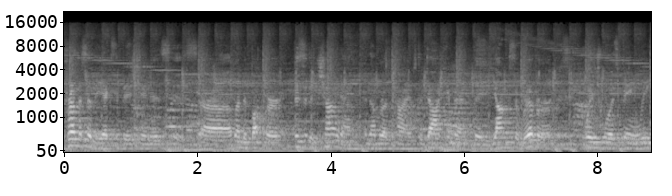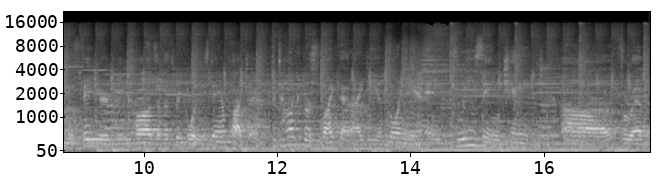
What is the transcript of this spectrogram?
The premise of the exhibition is, is uh, Linda Butler visited China a number of times to document the Yangtze River, which was being reconfigured because of the Three Gorges Dam project. Photographers like that idea of going in and freezing change uh, forever.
